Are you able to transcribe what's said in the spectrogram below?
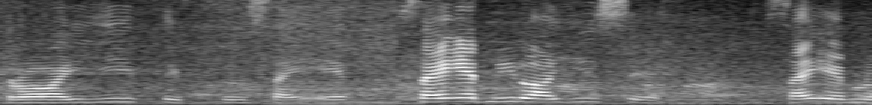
120คือไซส์เอสไซส์เอสนี่120ไซส์เอ็ม150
